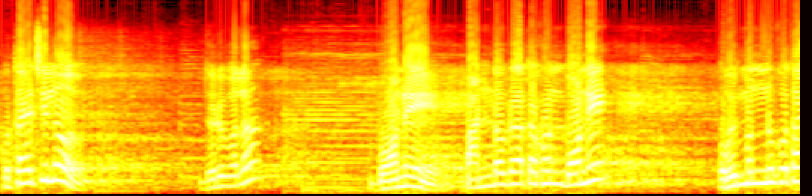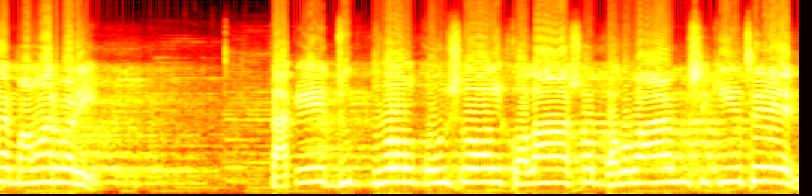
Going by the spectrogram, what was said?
কোথায় ছিল? ধরে বলো। বনে। পাণ্ডবরা তখন বনে। অভিমন্যু কোথায়? মামার বাড়ি। তাকে যুদ্ধ, কৌশল, কলা সব ভগবান শিখিয়েছেন।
